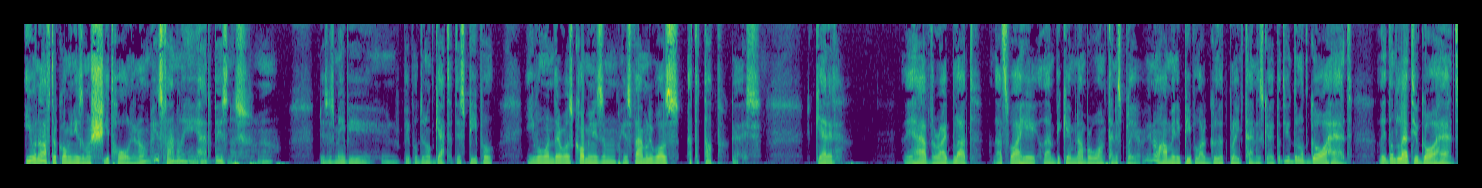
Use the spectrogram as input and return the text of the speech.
even after communism, a shithole, you know, his family had a business. You know? This is maybe people do not get it. These people even when there was communism, his family was at the top, guys. Get it? They have the right blood. That's why he then became number one tennis player. You know how many people are good at playing tennis, guys, but you do not go ahead. They don't let you go ahead.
